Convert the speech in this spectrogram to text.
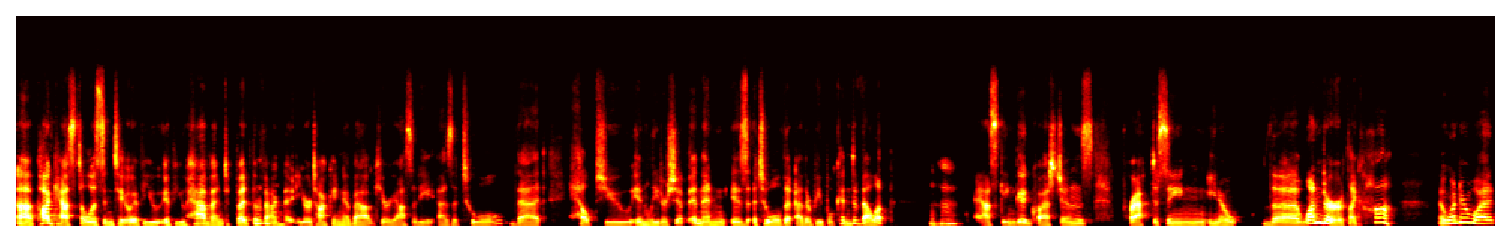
uh, podcast to listen to if you if you haven't but the mm-hmm. fact that you're talking about curiosity as a tool that helps you in leadership and then is a tool that other people can develop mm-hmm. asking good questions practicing you know the wonder like huh i wonder what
